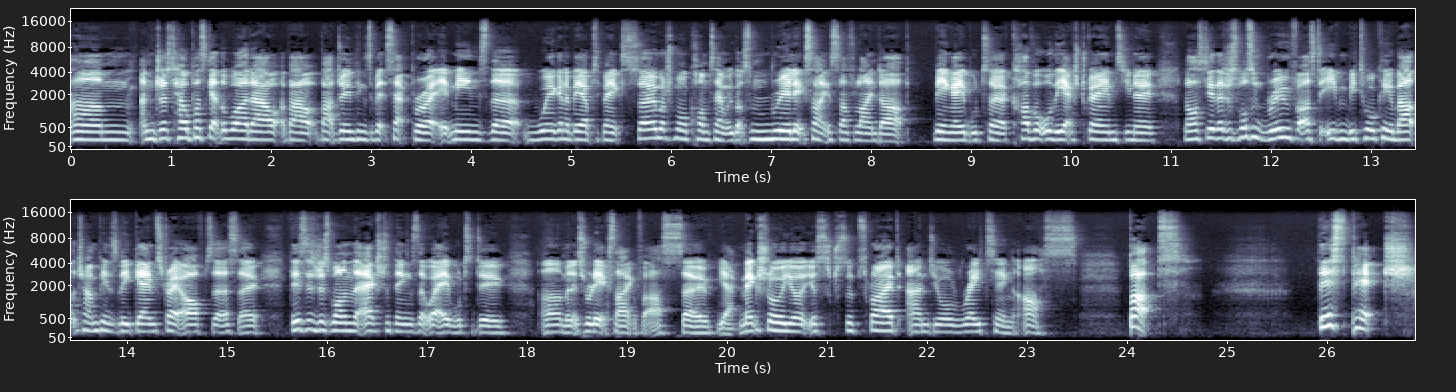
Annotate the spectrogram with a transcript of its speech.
um, and just help us get the word out about about doing things a bit separate. It means that we're going to be able to make so much more content. We've got some really exciting stuff lined up. Being able to cover all the extra games, you know, last year there just wasn't room for us to even be talking about the Champions League game straight after. So this is just one of the extra things that we're able to do, um, and it's really exciting for us. So yeah, make sure you're you're subscribed and you're rating us. But this pitch,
